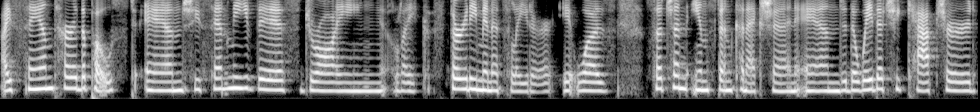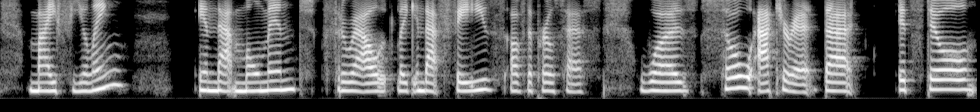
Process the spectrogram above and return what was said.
I sent her the post and she sent me this drawing like 30 minutes later. It was such an instant connection, and the way that she captured my feeling in that moment throughout, like in that phase of the process, was so accurate that it still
